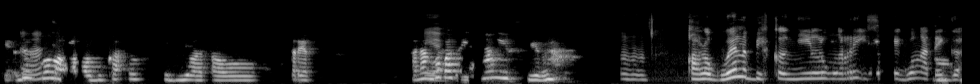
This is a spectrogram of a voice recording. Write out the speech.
kayak udah gue nggak bakal buka tuh video atau thread karena gue Iya. pasti nangis gitu Mhm. Kalau gue lebih ke ngilu ngeri sih, kayak gue nggak tega.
